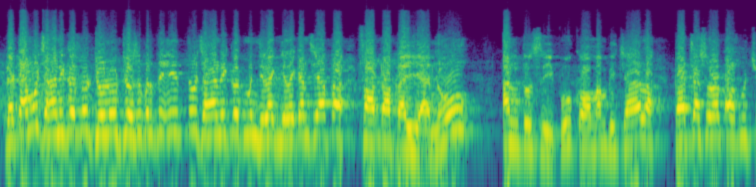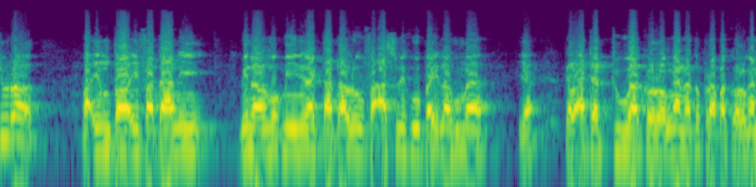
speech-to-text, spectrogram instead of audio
Nah kamu jangan ikut nuduh-nuduh seperti itu, jangan ikut menjelek-jelekan siapa. Fata bayanu antusibu komam bijalah. Baca surat Al-Hujurat. Wa in ifatani minal mu'minina tatalu fa aslihu bainahuma. Ya, kalau ada dua golongan atau berapa golongan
